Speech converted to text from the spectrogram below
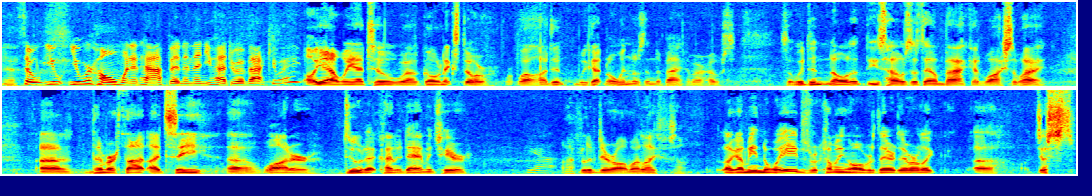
Yeah. So you you were home when it happened, and then you had to evacuate. Oh yeah, we had to uh, go next door. Well, I didn't. We got no windows in the back of our house, so we didn't know that these houses down back had washed away. Uh, never thought I'd see uh, water do that kind of damage here. Yeah. I've lived there all my life, so like I mean, the waves were coming over there. They were like uh, just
